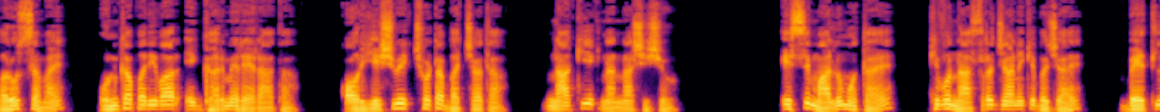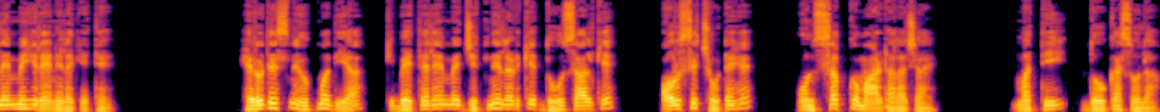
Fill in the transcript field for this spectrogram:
पर उस समय उनका परिवार एक घर में रह रहा था और यीशु एक छोटा बच्चा था, ना कि एक नन्ना शिशु। इससे मालूम होता है कि वो नासरत जाने के बजाय बेतलेम में ही रहने लगे थे। हेरोदेस ने हुक्म दिया कि बेतलेम में जितने लड़के दो साल के और उससे छोटे हैं, उन सबको मार डाला जाए। मत्ती दो का सोलह।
